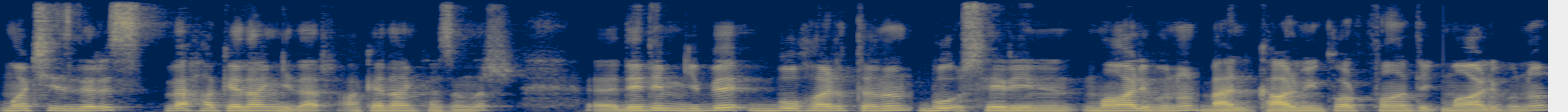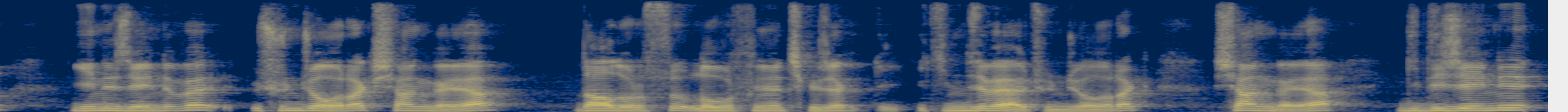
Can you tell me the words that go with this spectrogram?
maç izleriz ve hak eden gider. Hak eden kazanır. Ee, dediğim gibi bu haritanın, bu serinin mağlubunun ben Carmine Corp Fnatic mağlubunu yeneceğini ve üçüncü olarak Şangay'a daha doğrusu lower finale çıkacak ikinci veya üçüncü olarak Şangay'a gideceğini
